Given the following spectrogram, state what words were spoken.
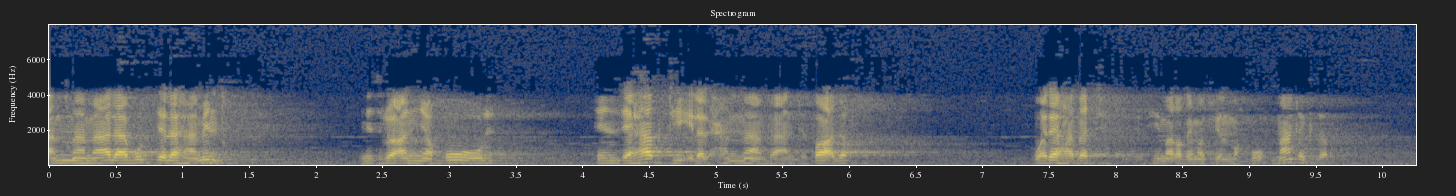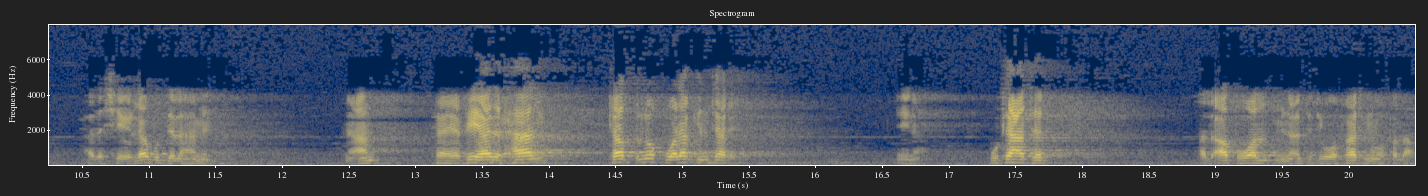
أما ما لا بد لها منه مثل أن يقول إن ذهبت إلى الحمام فأنت طالق وذهبت في مرض موت المخوف ما تقدر. هذا شيء لا بد لها منه. نعم. فهي في هذه الحال تطلق ولكن ترد. نعم. وتعتد. الأطول من عدة وفاة وطلاق.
